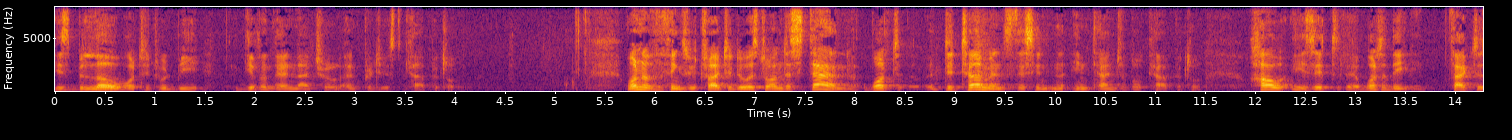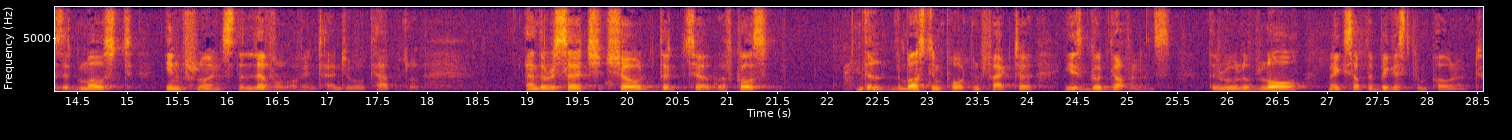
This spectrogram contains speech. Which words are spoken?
is below what it would be given their natural and produced capital. One of the things we try to do is to understand what determines this in, intangible capital. How is it, what are the factors that most influence the level of intangible capital? And the research showed that, uh, of course, the, the most important factor is good governance. The rule of law makes up the biggest component.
